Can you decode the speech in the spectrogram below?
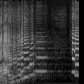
Fresh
